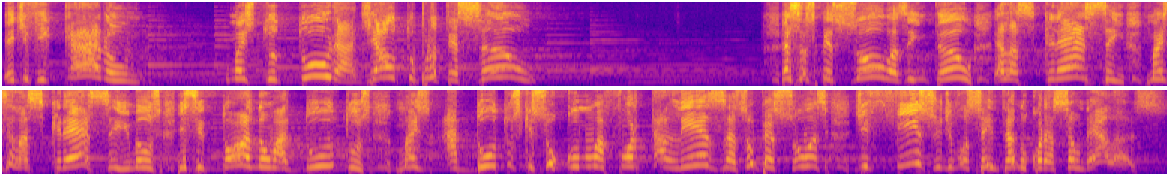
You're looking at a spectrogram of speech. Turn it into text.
edificaram uma estrutura de autoproteção essas pessoas então, elas crescem, mas elas crescem, irmãos, e se tornam adultos, mas adultos que são como uma fortaleza, são pessoas difíceis de você entrar no coração delas.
